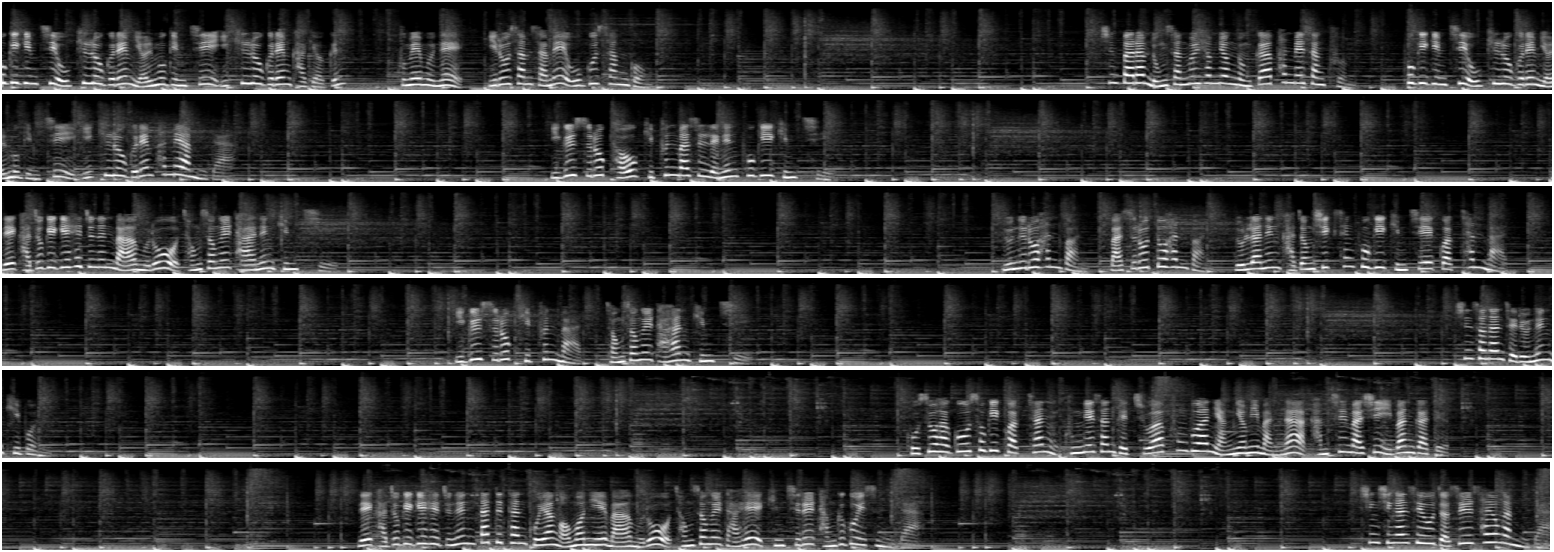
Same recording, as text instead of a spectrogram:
포기김치 5kg 열무김치 2kg 가격은 구매문의 1533-5930 신바람 농산물 협력농가 판매 상품. 포기김치 5kg 열무김치 2kg 판매합니다. 익을수록 더욱 깊은 맛을 내는 포기김치 내 가족에게 해주는 마음으로 정성을 다하는 김치. 눈으로 한 번, 맛으로 또 한 번, 놀라는 가정식 생포기 김치에 꽉찬 맛. 익을수록 깊은 맛, 정성을 다한 김치. 신선한 재료는 기본. 고소하고 속이 꽉 찬 국내산 배추와 풍부한 양념이 만나 감칠맛이 입안 가득. 내 가족에게 해주는 따뜻한 고향 어머니의 마음으로 정성을 다해 김치를 담그고 있습니다. 싱싱한 새우젓을 사용합니다.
